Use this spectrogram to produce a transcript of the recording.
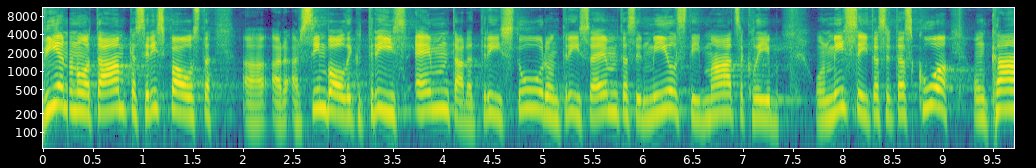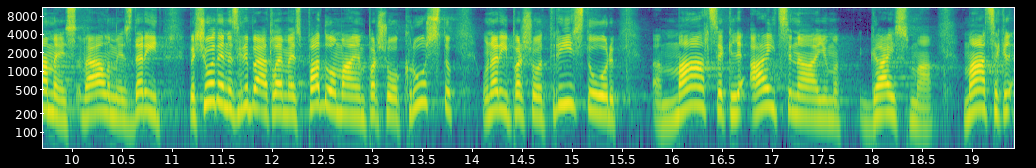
Vienu no tām, kas ir izpausta ar, ar simboliku 3M, tāda trīs stūra un 3M, tas ir mīlestība, māceklība un misija. Tas ir tas, ko un kā mēs vēlamies darīt. Bet šodien es gribētu, lai mēs padomājam par šo krustu un arī par šo trīsstūri mācekļa aicinājuma gaismā. Mācekļa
